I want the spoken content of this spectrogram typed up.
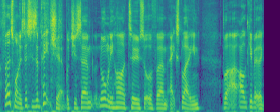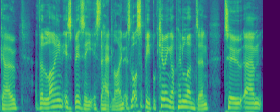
First one is this is a picture, which is um, normally hard to sort of um, explain, but I- I'll give it a go. The line is busy is the headline. There's lots of people queuing up in London to um,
